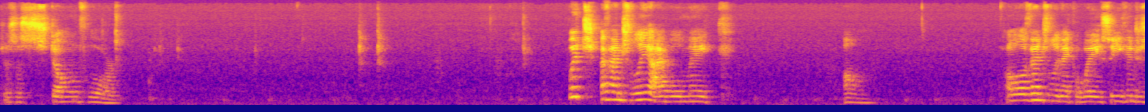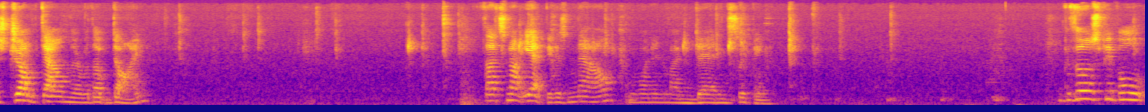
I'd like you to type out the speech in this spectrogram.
Just a stone floor. Which eventually I will make um I'll eventually make a way so you can just jump down there without dying. That's not yet because now I'm going into my bed and sleeping. For those people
